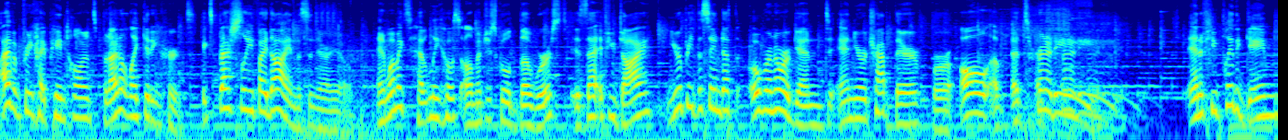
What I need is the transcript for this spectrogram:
I have a pretty high pain tolerance, but I don't like getting hurt, especially if I die in this scenario. And what makes Heavenly Host Elementary School the worst is that if you die, you repeat the same death over and over again, and you're trapped there for all of eternity. eternity. And if you play the game,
